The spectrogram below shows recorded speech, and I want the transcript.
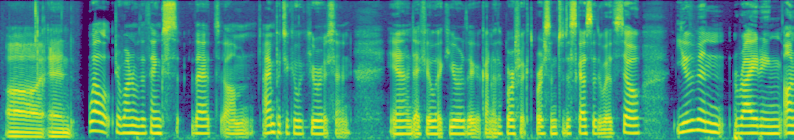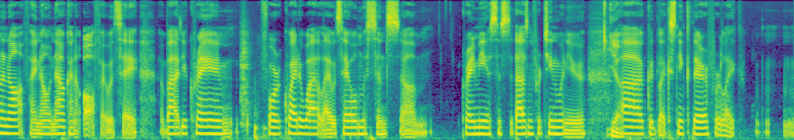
uh, and Well, one of the things that um, I'm particularly curious in, and I feel like you're the kind of the perfect person to discuss it with. So, you've been writing on and off. I know now, kind of off, I would say, about Ukraine for quite a while. I would say almost since um, Crimea, since 2014, when you yeah, uh, could like sneak there for like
